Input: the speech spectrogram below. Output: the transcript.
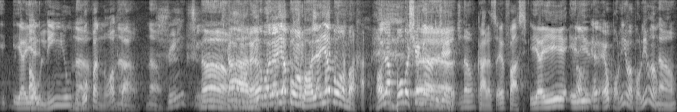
e, e aí ele- Paulinho do Não, Roupa Nova. Não, não. Gente. Não. Caramba, olha aí a bomba, olha aí a bomba. Olha a bomba chegando, É, gente. Não, cara, é fácil. E aí ele. Não, é, é o Paulinho? É o Paulinho ou não? Não.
